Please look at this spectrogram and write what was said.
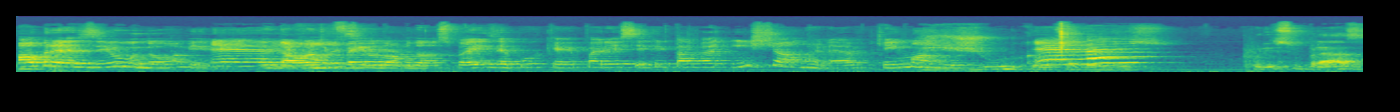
Ao Brasil, o nome, É, da ele onde vem isso o nome mesmo. do nosso país, é porque parecia que ele tava em chamas, né? Queimando. Juro que eu não sabia disso. Por isso, Brasa.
